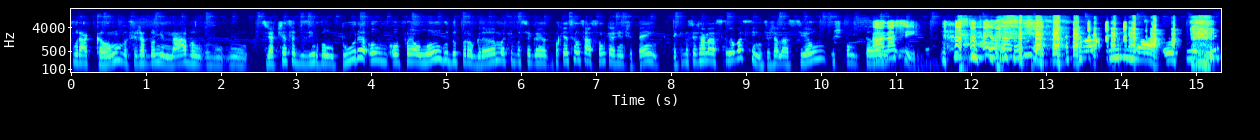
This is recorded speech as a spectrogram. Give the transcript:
furacão, você já dominava o, o- o- você já tinha essa desenvoltura ou, ou foi ao longo do programa que você ganhou? Porque a sensação que a gente tem é que você já nasceu assim, você já nasceu espontâneo. Ah, nasci. eu nasci. Eu tinha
